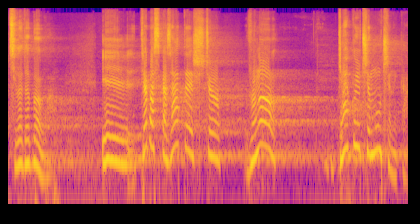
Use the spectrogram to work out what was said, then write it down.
цілодобово. І треба сказати, що воно, дякуючи мученикам,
